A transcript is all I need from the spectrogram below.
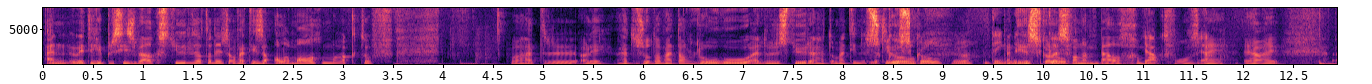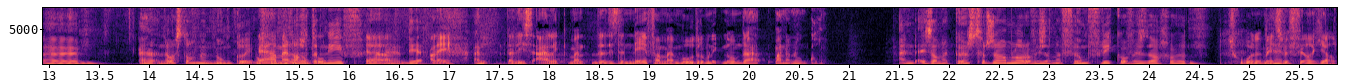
en weet je precies welk stuur dat, dat is? Of heeft hij ze allemaal gemaakt? Of wat had er... eh, Allee, zo dat met dat logo en een stuur, het met die Met skull. die skull, ja. Denk Met met die skull is van een Belg gemaakt, Ja. volgens Ja. mij. Ja. Ehm, en dat was toch een onkel? Of Ja, een achterneef? Ja. die- Allee, en, dat is eigenlijk mijn, dat is de neef van mijn moeder, maar ik noem dat mijn onkel. En is dat een kunstverzamelaar? Of is dat een filmfreak? Of is dat gewoon Het is gewoon een mens Nee. met veel geld.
